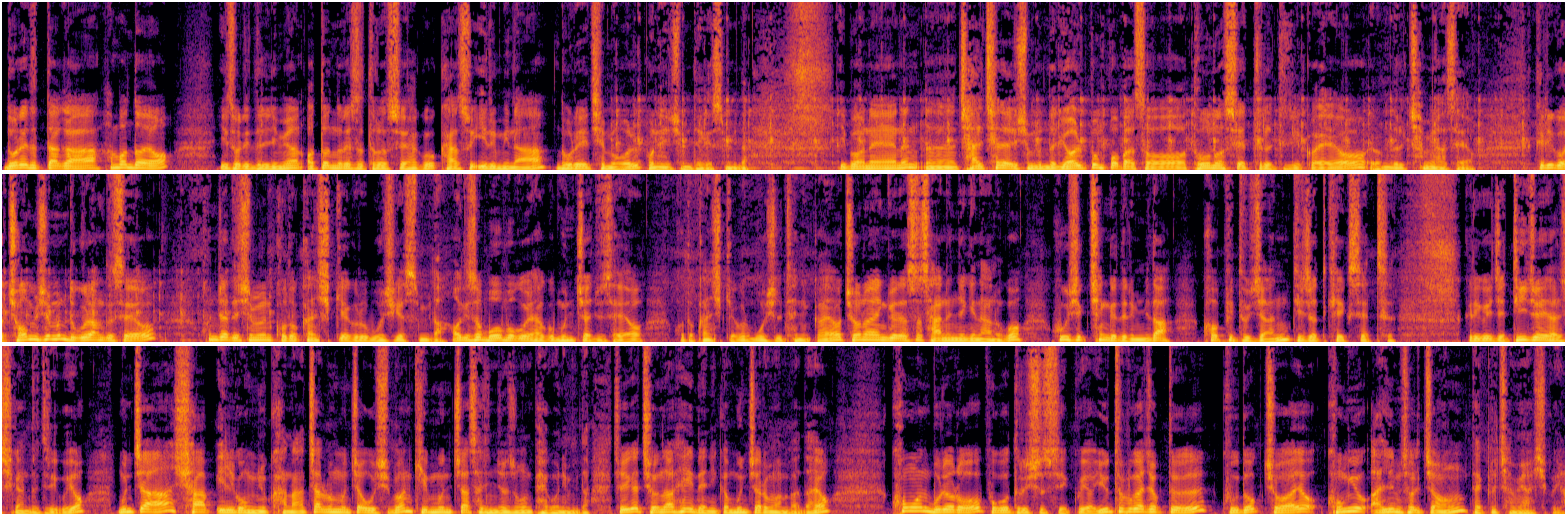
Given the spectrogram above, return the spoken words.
노래 듣다가 한 번 더요. 이 소리 들리면 어떤 노래에서 들었어요 하고 가수 이름이나 노래 제목을 보내주시면 되겠습니다. 이번에는 어, 잘 찾아주신 분들 10분 뽑아서 도넛 세트를 드릴 거예요. 여러분들 참여하세요. 그리고 점심은 누구랑 드세요? 혼자 드시면 고독한 식객으로 모시겠습니다. 어디서 뭐 먹어야 하고 문자 주세요. 고독한 식객으로 모실 테니까요. 전화 연결해서 사는 얘기 나누고 후식 챙겨드립니다. 커피 두 잔, 디저트 케이크 세트. 그리고 이제 DJ 할 시간도 드리고요. 문자 샵 1061, 짧은 문자 50원, 긴 문자 사진 전송은 100원입니다. 저희가 전화를 해야 되니까 문자로만 받아요. 콩은 무료로 보고 들으실 수 있고요. 유튜브 가족들 구독, 좋아요, 공유, 알림 설정, 댓글 참여하시고요.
